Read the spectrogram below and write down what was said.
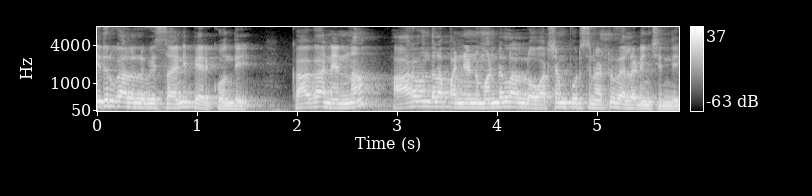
ఈదురుగాలులు వీస్తాయని పేర్కొంది. కాగా నిన్న ఆరు వందల పన్నెండు మండలాల్లో వర్షం కురిసినట్లు వెల్లడించింది.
